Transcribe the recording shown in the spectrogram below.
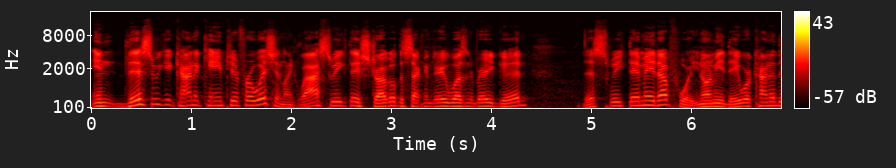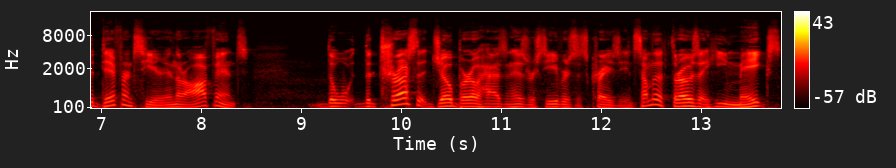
And this week it kind of came to fruition. Like last week they struggled. The secondary wasn't very good. This week they made up for it. You know what I mean? They were kind of the difference here in their offense. The the trust that Joe Burrow has in his receivers is crazy. And some of the throws that he makes,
